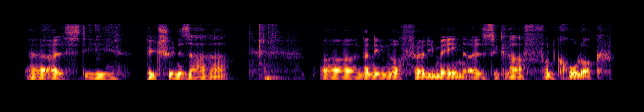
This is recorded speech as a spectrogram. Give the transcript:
äh, als die bildschöne Sarah. Äh, daneben noch Ferdy Main als Graf von Krolok.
